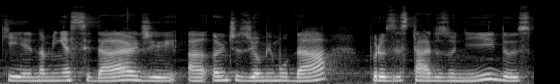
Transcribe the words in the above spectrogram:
que na minha cidade, antes de eu me mudar, para os Estados Unidos,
